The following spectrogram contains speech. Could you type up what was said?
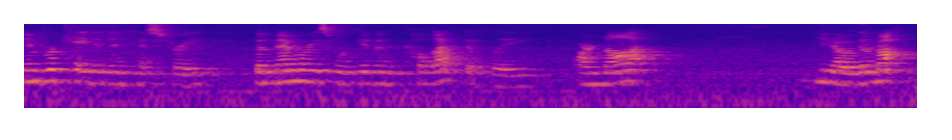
imbricated in history. The memories we're given collectively are not, you know, they're not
